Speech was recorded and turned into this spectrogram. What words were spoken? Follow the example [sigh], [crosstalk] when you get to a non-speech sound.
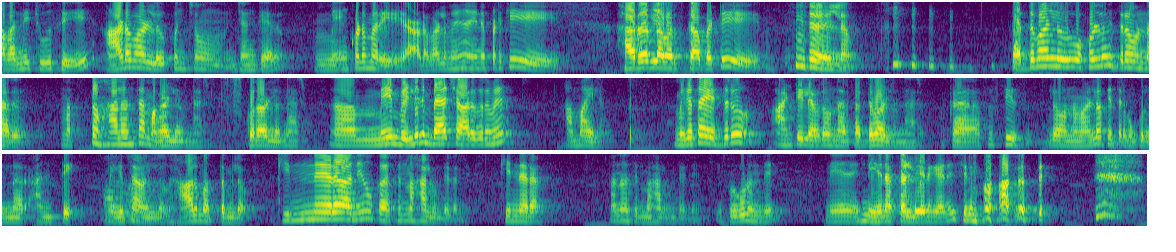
అవన్నీ చూసి ఆడవాళ్ళు కొంచెం జంకారు. మేము కూడా మరి ఆడవాళ్ళమే అయినప్పటికీ హర్రర్ లవర్స్ కాబట్టి మేము [laughs] వెళ్ళాం. పెద్దవాళ్ళు ఒకళ్ళు ఇద్దరు ఉన్నారు. మొత్తం హాల్ అంతా మగాళ్ళే ఉన్నారు కుర్రాళ్ళు ఉన్నారు. మేము వెళ్ళిన బ్యాచ్ ఆరుగురమే అమ్మాయిలు. మిగతా ఇద్దరు ఆంటీలు ఎవరో ఉన్నారు పెద్దవాళ్ళు ఉన్నారు. ఒక ఫిఫ్టీస్లో ఉన్న వాళ్ళు ఒక ఇద్దరు ముగ్గురు ఉన్నారు అంతే. మిగతా వాళ్ళు హాల్ మొత్తంలో. కిన్నెర అని ఒక సినిమా హాల్ ఉండేదండి. కిన్నెర అని సినిమా హాల్ ఉండేది. ఇప్పుడు కూడా ఉంది. నేను నేను అక్కడ లేను కానీ సినిమా హాల్ ఉంది.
